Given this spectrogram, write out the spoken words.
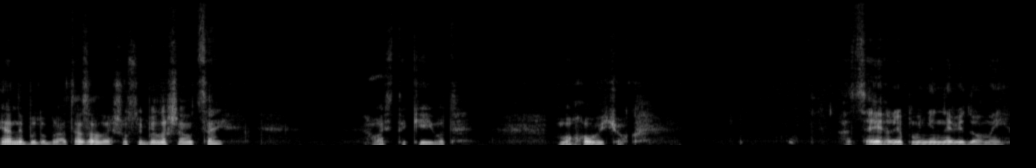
я не буду брати, а залишу собі лише оцей. Ось такий от моховичок. А цей гриб мені невідомий.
